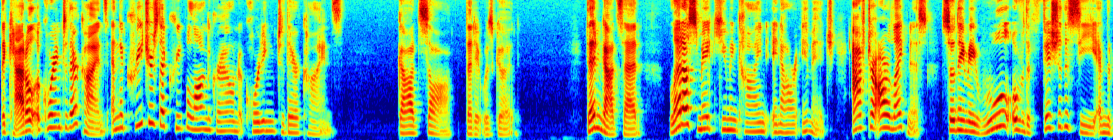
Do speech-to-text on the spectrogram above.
the cattle according to their kinds, and the creatures that creep along the ground according to their kinds. God saw that it was good. Then God said, Let us make humankind in our image, after our likeness, so they may rule over the fish of the sea and the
